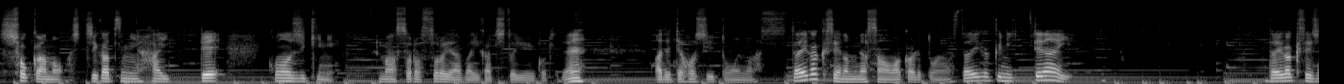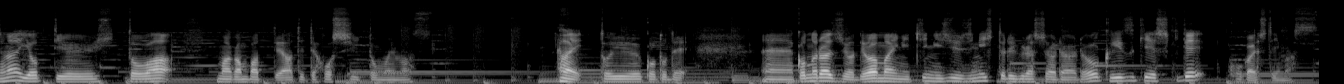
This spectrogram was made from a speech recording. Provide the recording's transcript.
初夏の7月に入って、この時期に、まあそろそろやばいがちということでね、当ててほしいと思います。大学生の皆さんはわかると思います。大学に行ってない、大学生じゃないよっていう人は、まあ頑張って当ててほしいと思います。はい。ということで、えー、このラジオでは毎日20時に1人暮らしあるあるをクイズ形式で公開しています。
